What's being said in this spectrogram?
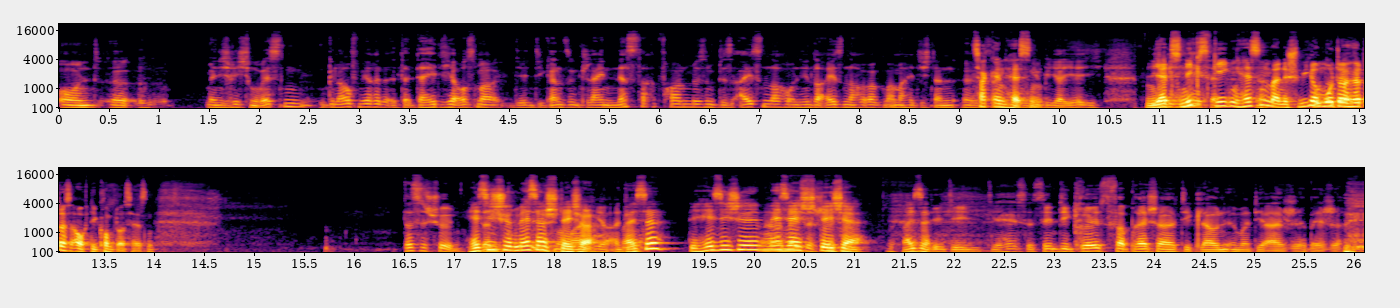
Und äh, wenn ich Richtung Westen gelaufen wäre, da, da hätte ich ja erstmal die, die ganzen kleinen Nester abfahren müssen bis Eisenach und hinter Eisenach irgendwann mal hätte ich dann. äh, Zack, in Hessen. Ja, ja, ich, ich Jetzt nichts gegen Hessen. Ja. Meine Schwiegermutter hört das auch. Die kommt aus Hessen. Das ist schön. Hessische Dann Messerstecher. Weißt du? Die hessische Messerstecher. Weißt du? Die, die, die Hesse sind die größten Verbrecher, die klauen immer die Aschebecher.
